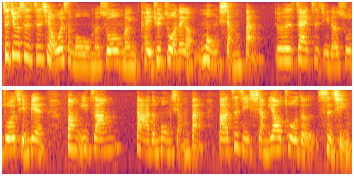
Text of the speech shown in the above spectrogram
这就是之前为什么我们说我们可以去做那个梦想板。就是在自己的书桌前面放一张大的梦想板，把自己想要做的事情，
